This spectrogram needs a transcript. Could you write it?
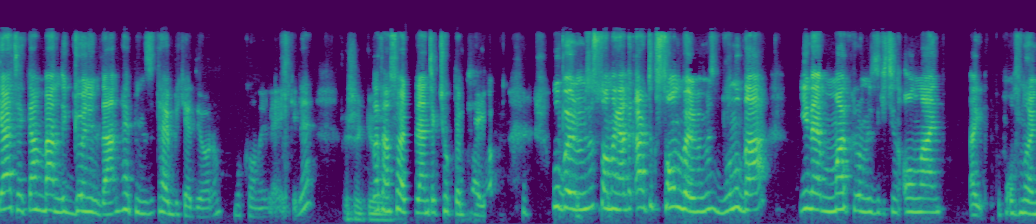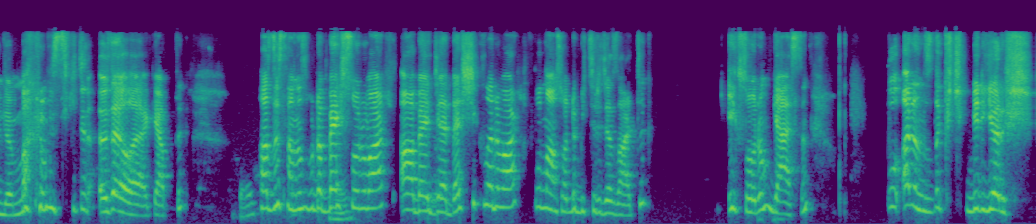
Gerçekten ben de gönülden hepinizi tebrik ediyorum bu konuyla ilgili. Teşekkür ederim. Zaten söylenecek çok da bir şey yok. bu bölümümüzün sonuna geldik. Artık son bölümümüz. Bunu da yine makro müzik için online ay online diyorum makro müzik için özel olarak yaptık. Hazırsanız burada 5 evet. soru var. A, B, C, D şıkları var. Bundan sonra da bitireceğiz artık. İlk sorum gelsin. Bu aranızda küçük bir yarış.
